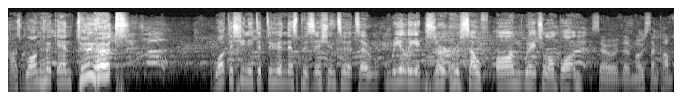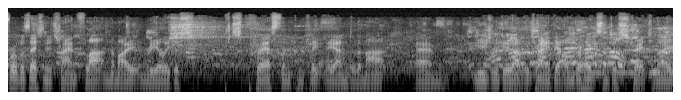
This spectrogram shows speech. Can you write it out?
Has one hook in, two hooks. What does she need to do in this position to, to really exert herself on Rachel on bottom? So the most uncomfortable position is try and flatten them out and really just press them completely into the mat. Um, usually do that with trying to get underhooks and just stretching out.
